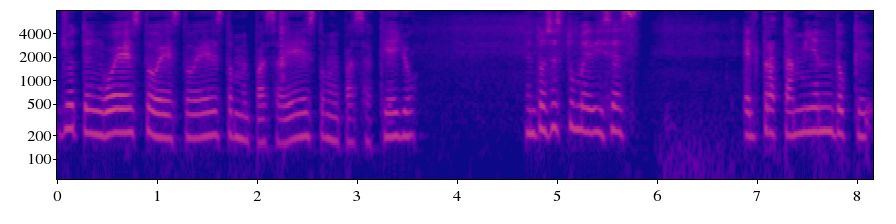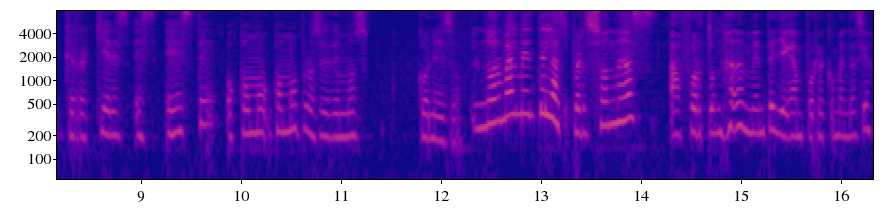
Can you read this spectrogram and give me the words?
Yo tengo esto, esto, esto, me pasa esto, me pasa aquello. Entonces tú me dices, ¿el tratamiento que, que requieres es este o cómo, cómo procedemos con eso? Normalmente las personas afortunadamente llegan por recomendación.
